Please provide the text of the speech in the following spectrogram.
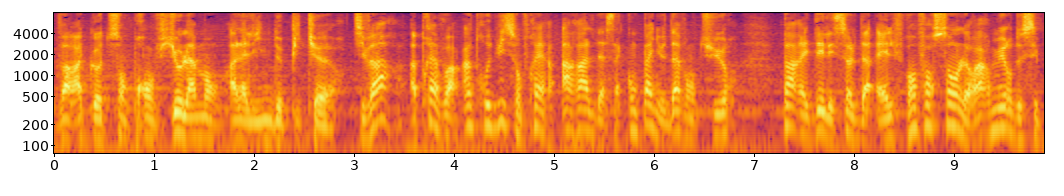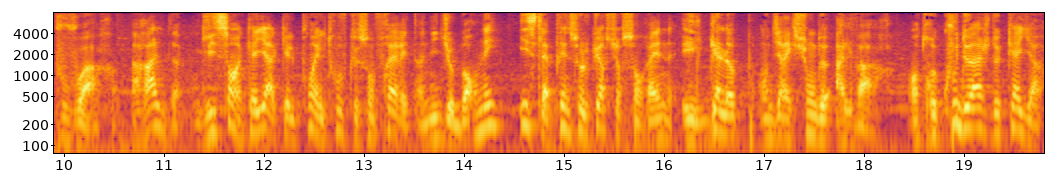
Varagot s'en prend violemment à la ligne de piqueur. Tivar, après avoir introduit son frère Harald à sa compagne d'aventure, part aider les soldats elfes, renforçant leur armure de ses pouvoirs. Harald, glissant à Kaya à quel point il trouve que son frère est un idiot borné, hisse la cœur sur son renne et il galope en direction de Alvar. Entre coups de hache de Kaya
